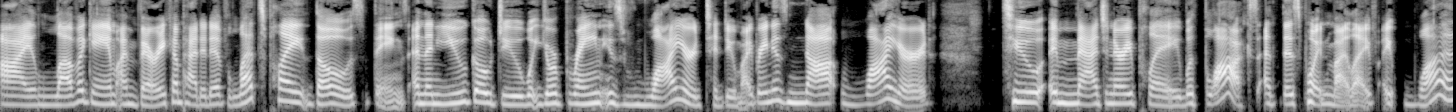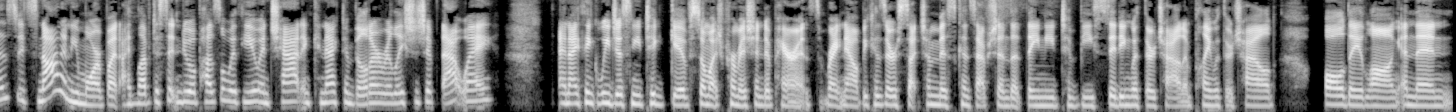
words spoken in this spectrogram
I love a game. I'm very competitive. Let's play those things. And then you go do what your brain is wired to do. My brain is not wired to imaginary play with blocks at this point in my life. It was, it's not anymore, but I'd love to sit and do a puzzle with you and chat and connect and build our relationship that way. And I think we just need to give so much permission to parents right now because there's such a misconception that they need to be sitting with their child and playing with their child all day long and then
